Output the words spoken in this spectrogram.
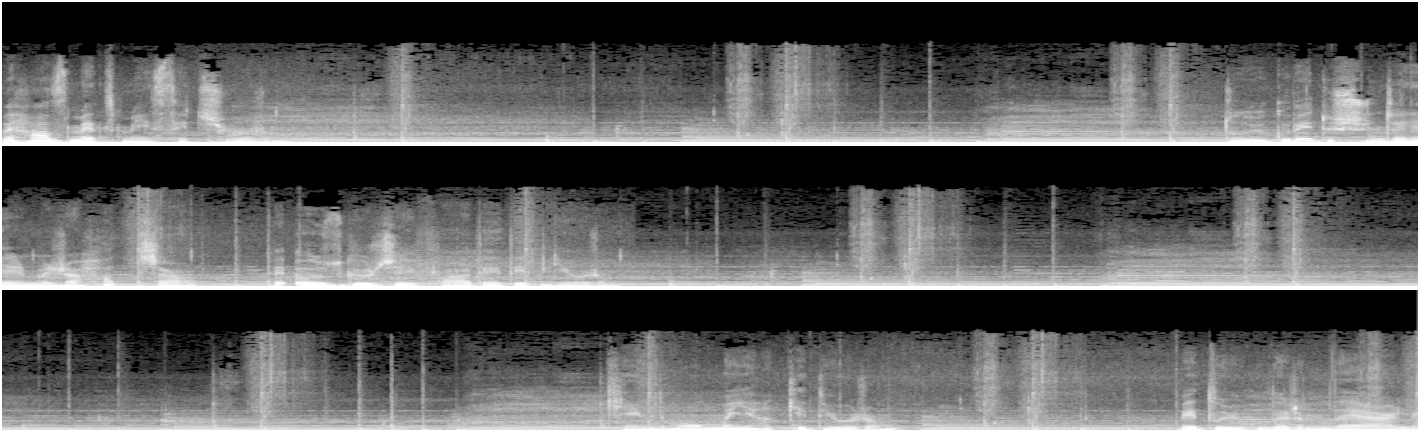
ve hazmetmeyi seçiyorum. Duygu ve düşüncelerimi rahatça ve özgürce ifade edebiliyorum. Kendim olmayı hak ediyorum ve duygularım değerli.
